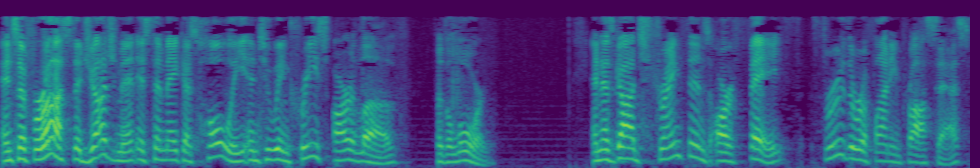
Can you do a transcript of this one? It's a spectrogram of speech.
And so for us, the judgment is to make us holy and to increase our love for the Lord. And as God strengthens our faith through the refining process,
